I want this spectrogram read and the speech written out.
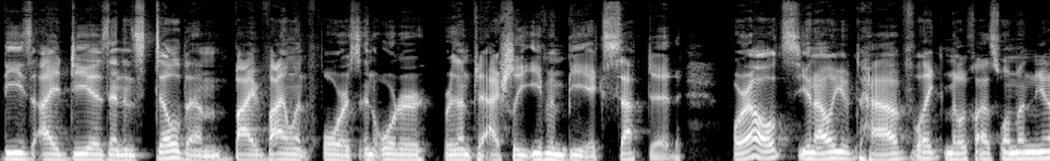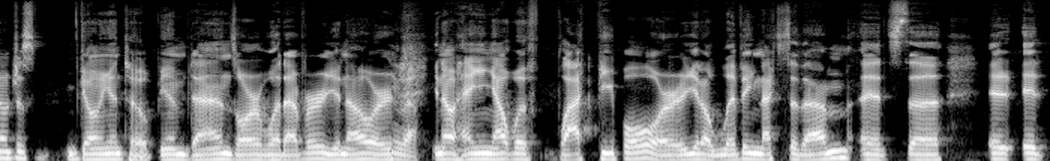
these ideas and instill them by violent force in order for them to actually even be accepted or else you know you'd have like middle class women you know just going into opium dens or whatever you know or yeah. you know hanging out with black people or you know living next to them it's the it, it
